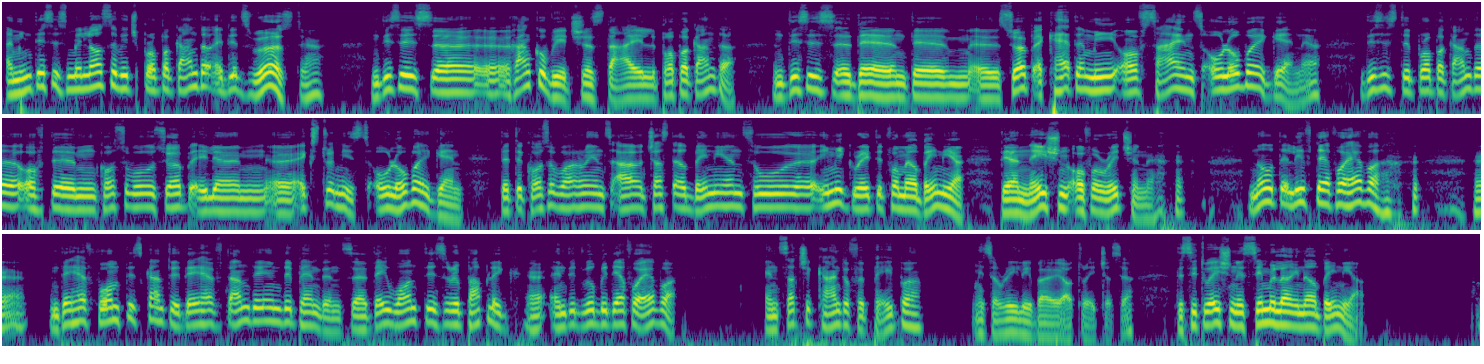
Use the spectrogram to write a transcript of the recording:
I mean, this is Milosevic propaganda at its worst. Yeah? This is uh, Rankovic style propaganda. And this is uh, the the um, uh, Serb Academy of Science all over again. Yeah? This is the propaganda of the um, Kosovo Serb um, uh, extremists all over again. That the Kosovarians are just Albanians who uh, immigrated from Albania, their nation of origin. no, they lived there forever. yeah. And they have formed this country. They have done the independence. Uh, they want this republic, uh, and it will be there forever. And such a kind of a paper is really very outrageous. Yeah? The situation is similar in Albania.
